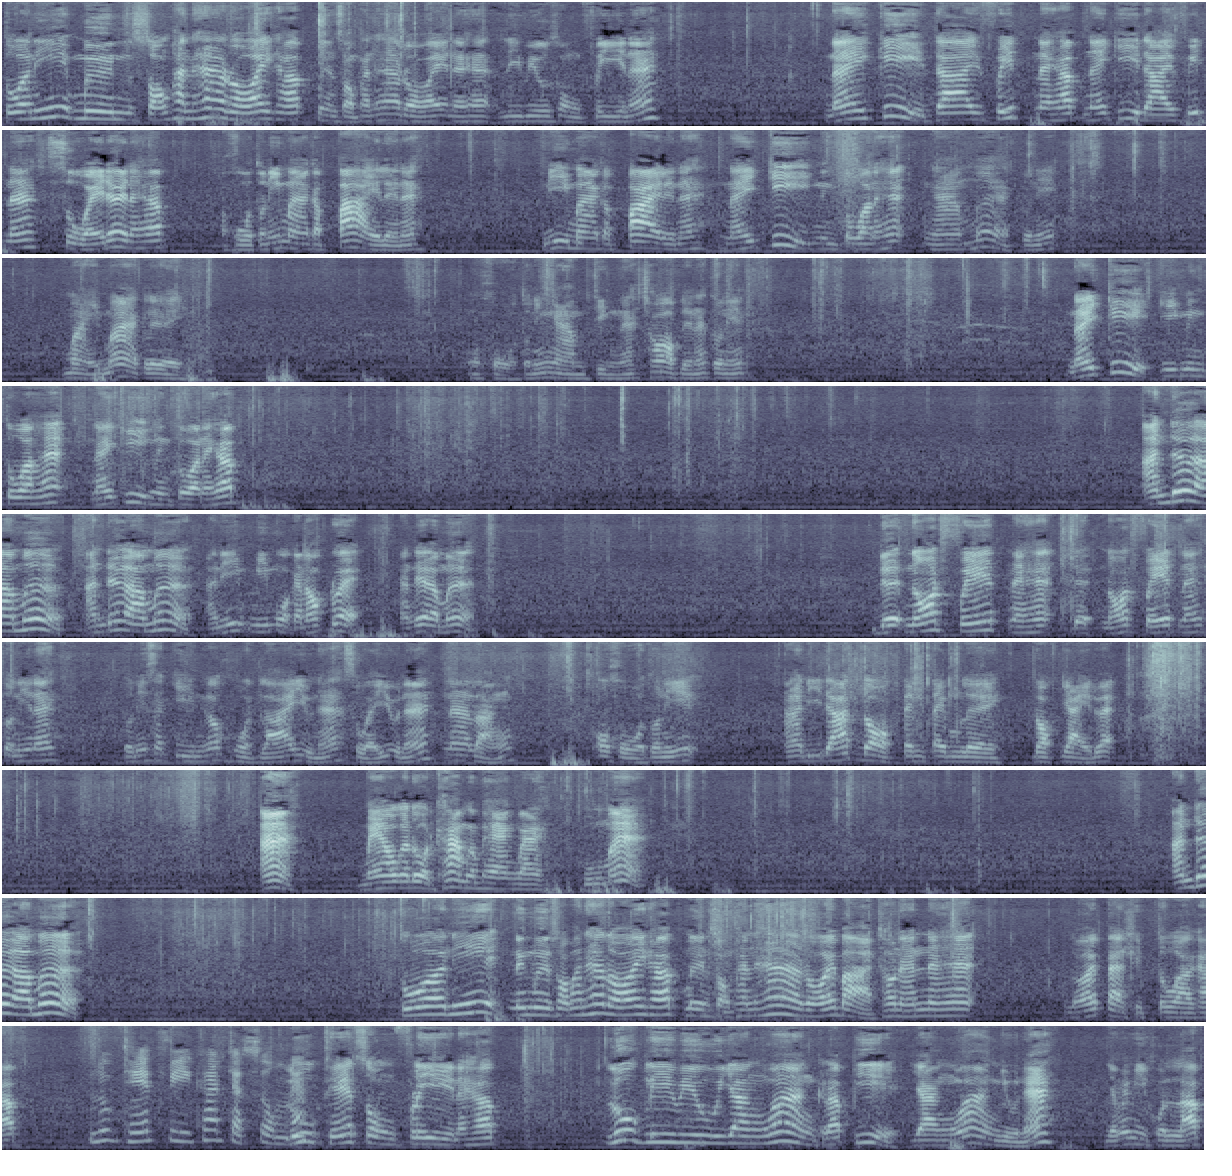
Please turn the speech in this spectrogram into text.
ตัวนี้หมื่นสองพันห้าร้อยครับหมื่นสองพันห้าร้อยนะฮะ รีวิวส่งฟรีนะ Nike Die Fit นะครับ Nike Die Fit นะ สวยด้วยนะครับ โอ้โห ตัวนี้มากับป้ายเลยนะ นี่มากับป้ายเลยนะ Nike อีกหนึ่งตัวนะฮะ งามมากตัวนี้ ใหม่มากเลย โอ้โห ตัวนี้งามจริงนะ ชอบเลยนะตัวนี้ไนกี้อีกหนึ่งตัวฮะไนกี้อีกหนึ่งตัวนะครับ Under Armour Under Armour อันนี้มีหมวกกันน็อกด้วย Under Armour The North Face นะฮะ The North Face นะ ตัวนี้นะ ตัวนี้สกรีนก็โหดร้ายอยู่นะ สวยอยู่นะ หน้าหลัง โอ้โห ตัวนี้ Adidas ดอกเต็มๆเลย ดอกใหญ่ด้วย อะ แมวกระโดดข้ามกำแพงไปปูม่า Under Armour ตัวนี้ 12,500 ครับ 12,500 บาทเท่านั้นนะฮะ 180 ตัวครับ ลูกเทสฟรีค่าจัดส่งนะลูกเทสส่งฟรีนะครับ ลูกรีวิวยังว่างครับพี่ยังว่างอยู่นะ ยังไม่มีคนรับ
